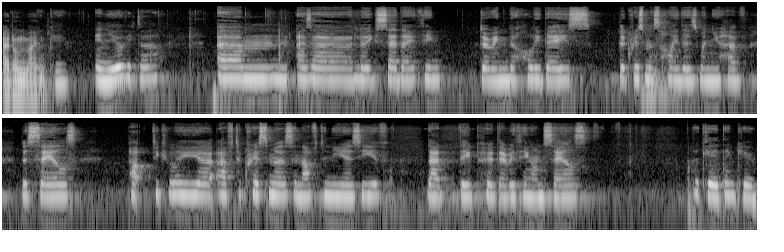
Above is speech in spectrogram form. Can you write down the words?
I don't mind Okay. And you, Victoria? Um, as uh, Loïc said, I think during the holidays, the Christmas holidays, when you have the sales, particularly uh, after Christmas and after New Year's Eve, that they put everything on sales. Okay, thank you.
